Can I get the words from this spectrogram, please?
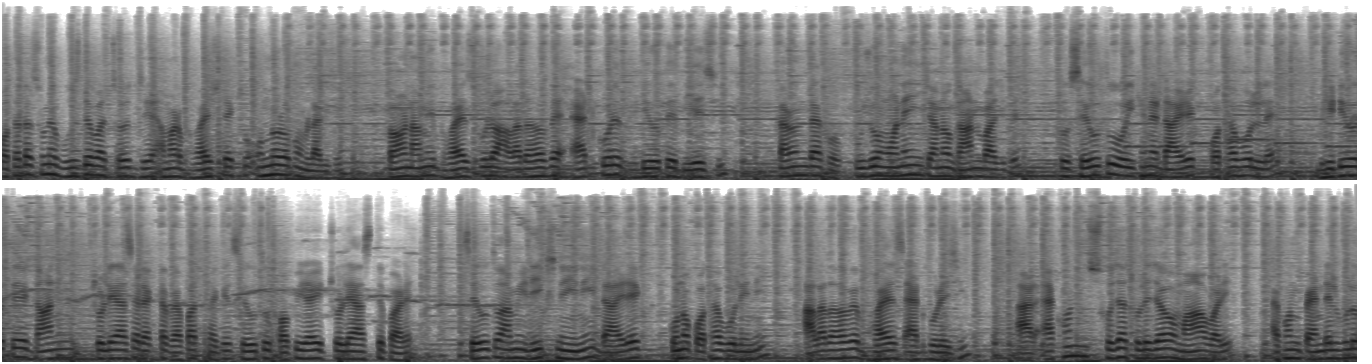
কথাটা শুনে বুঝতে পারছ যে আমার ভয়েসটা একটু অন্যরকম লাগছে। কারণ আমি ভয়েসগুলো আলাদাভাবে অ্যাড করে ভিডিওতে দিয়েছি। কারণ দেখো, পুজো মনেই যেন গান বাজবে। তো সেহেতু ওইখানে ডাইরেক্ট কথা বললে ভিডিওতে গান চলে আসার একটা ব্যাপার থাকে, সেহেতু কপিরাইট চলে আসতে পারে। সেহেতু আমি রিস্ক নিইনি ডাইরেক্ট কোনো কথা বলিনি, আলাদাভাবে ভয়েস অ্যাড করেছি। আর এখন সোজা চলে যাব মা বাড়ি এখন প্যান্ডেলগুলো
